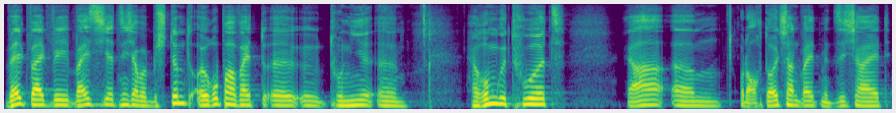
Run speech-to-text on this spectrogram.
weltweit, weiß ich jetzt nicht, aber bestimmt europaweit äh, äh Turnier äh, herumgetourt, ja, ähm, oder auch deutschlandweit mit Sicherheit.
